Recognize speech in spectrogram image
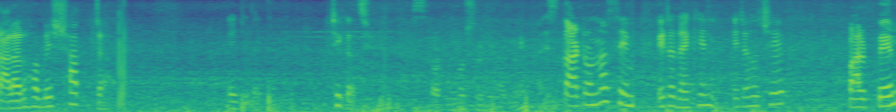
কালার হবে সাতটা। এই যে দেখেন। ঠিক আছে। স্কার্ট না সেম এটা দেখেন এটা হচ্ছে পার্পেল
